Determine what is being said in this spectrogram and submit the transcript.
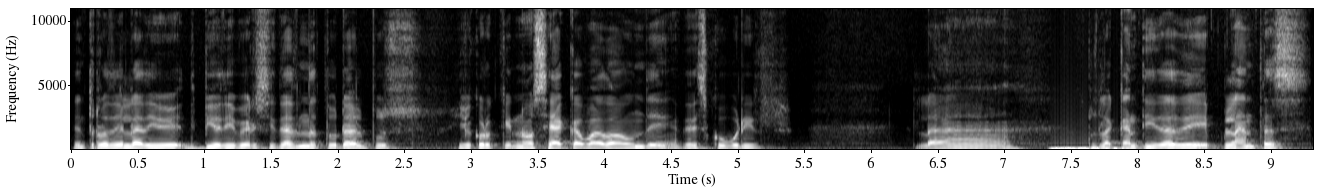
dentro de la biodiversidad natural, pues yo creo que no se ha acabado aún de, descubrir la, pues, la cantidad de plantas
